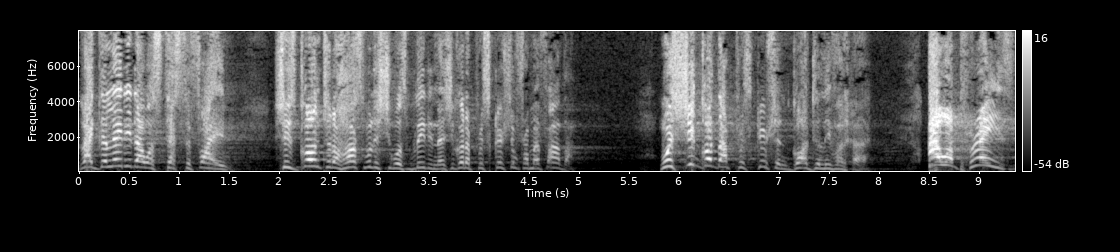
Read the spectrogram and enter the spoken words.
like the lady that was testifying. She's gone to the hospital, she was bleeding, and she got a prescription from her father. When she got that prescription, God delivered her. Our praise,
